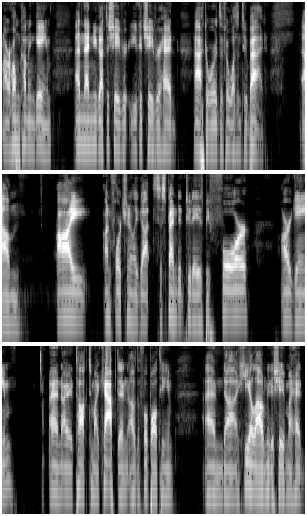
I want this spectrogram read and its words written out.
our homecoming game, and then you got to shave your you could shave your head afterwards if it wasn't too bad. Um, I unfortunately got suspended two days before our game, and I talked to my captain of the football team, and uh, he allowed me to shave my head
